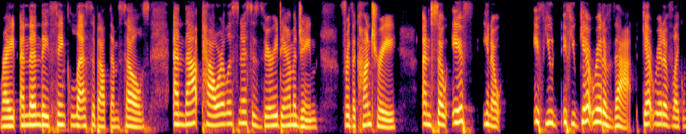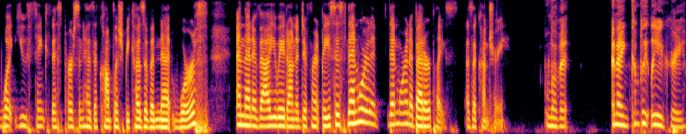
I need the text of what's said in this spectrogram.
right? And then they think less about themselves. And that powerlessness is very damaging for the country. And so if you know if you if you get rid of that get rid of like what you think this person has accomplished because of a net worth and then evaluate on a different basis then we're in a then we're in a better place as a country Love it. And I completely agree.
